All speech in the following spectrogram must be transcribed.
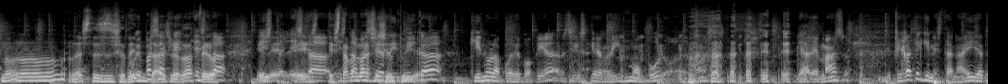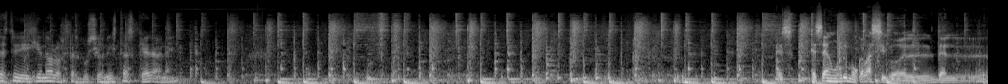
no, no, no, no, este es que 70, pasa es verdad, esta, pero esta, es- esta- esta base rítmica, tuya. ¿quién no la puede copiar? Si es que es ritmo puro, además. y además, fíjate quién están ahí, ya te estoy diciendo los percusionistas que eran, ¿eh? Es- ese es un ritmo clásico del, del-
